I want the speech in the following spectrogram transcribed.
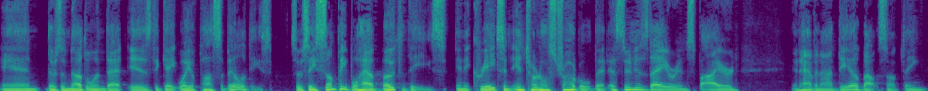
And there's another one that is the gateway of possibilities. So, see, some people have both of these, and it creates an internal struggle that as soon as they are inspired and have an idea about something,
